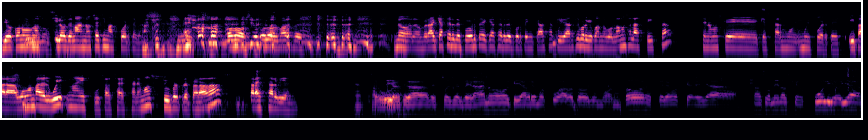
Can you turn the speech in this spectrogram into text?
Yo con unos kilos de más, no sé si más fuerte, pero... todos, todos, Marce. No, no, pero hay que hacer deporte, hay que hacer deporte en casa, cuidarse, porque cuando volvamos a las pistas tenemos que, que estar muy, muy fuertes. Y para Woman Paddle Week no hay excusa, o sea, estaremos súper preparadas para estar bien. Seguro. será después del verano, que ya habremos jugado todos un montón. Esperemos que ya, más o menos, que en julio ya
